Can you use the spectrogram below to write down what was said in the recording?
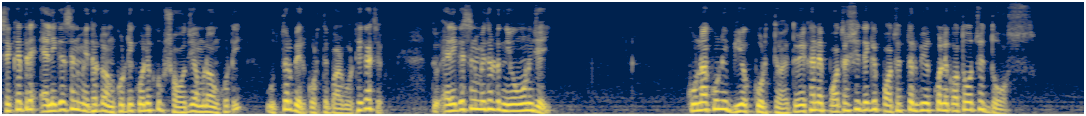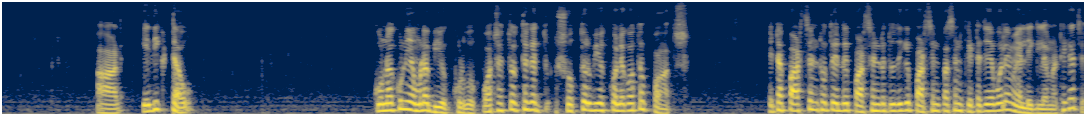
সেক্ষেত্রে অ্যালিগেশন মেথড অঙ্কটি করলে খুব সহজে আমরা অঙ্কটি উত্তর বের করতে পারব, ঠিক আছে? তো অ্যালিগেশন মেথডের নিয়ম অনুযায়ী কোনাকুনি বিয়োগ করতে হয়। তো এখানে পঁচাশি থেকে পঁচাত্তর বিয়োগ করলে কত হচ্ছে? দশ। আর এদিকটাও কোনাকুনি আমরা বিয়োগ করব। পঁচাত্তর থেকে সত্তর বিয়োগ করলে কত? পাঁচ। এটা পার্সেন্ট হতে এদের পার্সেন্টের দুদিকে পার্সেন্ট পার্সেন্ট কেটে যায় বলে আমি লিখলাম না, ঠিক আছে?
